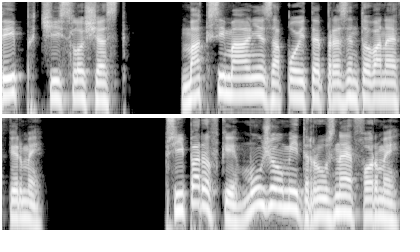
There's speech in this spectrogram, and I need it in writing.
Tip číslo 6. Maximálně zapojte prezentované firmy. Případovky můžou mít různé formy.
